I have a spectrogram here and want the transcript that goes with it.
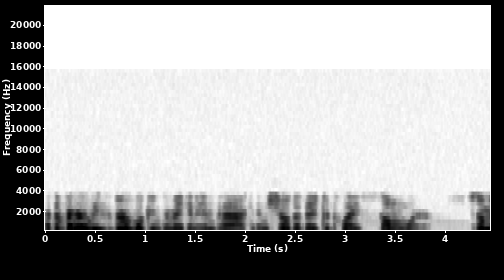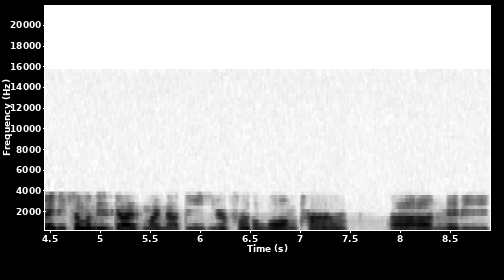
at the very least, they're looking to make an impact and show that they could play somewhere. So maybe some of these guys might not be here for the long term, uh, maybe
